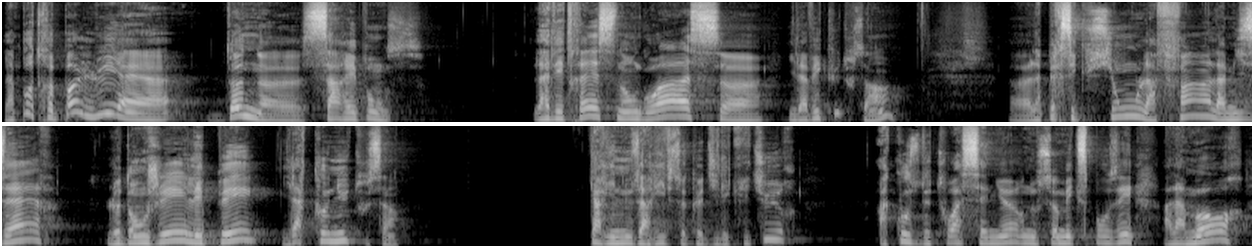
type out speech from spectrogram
L'apôtre Paul, lui, euh, donne euh, sa réponse. La détresse, l'angoisse, euh, il a vécu tout ça. Hein. la persécution, la faim, la misère le danger, l'épée, il a connu tout ça. Car il nous arrive ce que dit l'Écriture. À cause de toi, Seigneur, nous sommes exposés à la mort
